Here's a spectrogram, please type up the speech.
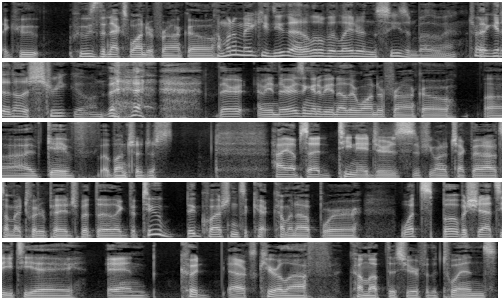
like who who's the next Wander Franco. I'm going to make you do that a little bit later in the season. By the way, try to get another streak going. there, I mean, there isn't going to be another Wander Franco. Uh, I gave a bunch of just high upside teenagers. If you want to check that out, it's on my Twitter page. But the like the two big questions that kept coming up were what's Bo Bichette's ETA and could Alex Kirilloff come up this year for the Twins?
